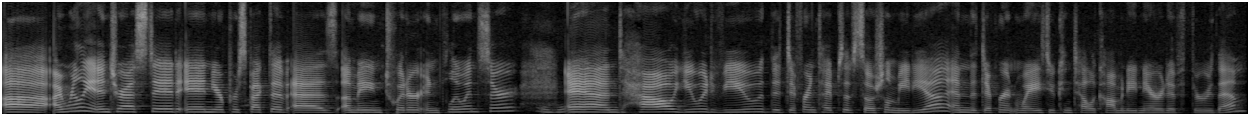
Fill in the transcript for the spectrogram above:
Uh, I'm really interested in your perspective as a main Twitter influencer Mm-hmm. and how you would view the different types of social media and the different ways you can tell a comedy narrative through them.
